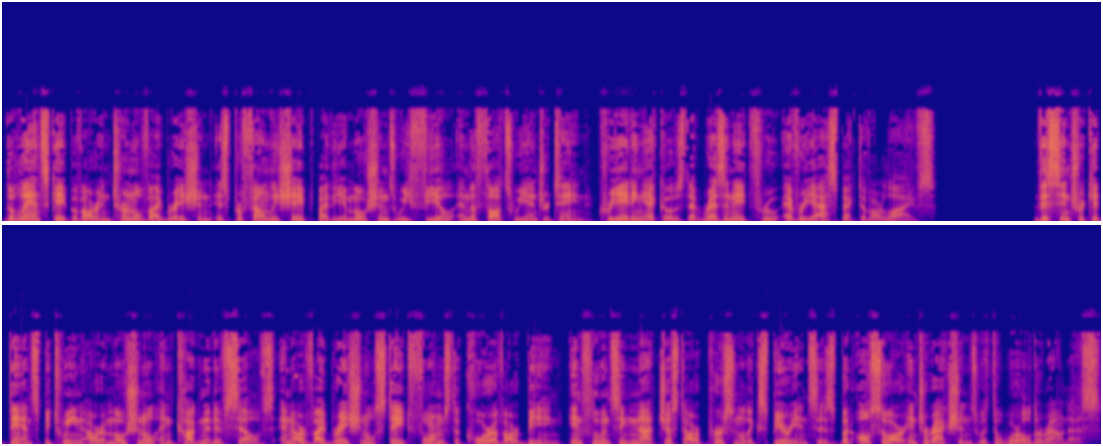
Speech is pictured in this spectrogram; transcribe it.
The landscape of our internal vibration is profoundly shaped by the emotions we feel and the thoughts we entertain, creating echoes that resonate through every aspect of our lives. This intricate dance between our emotional and cognitive selves and our vibrational state forms the core of our being, influencing not just our personal experiences but also our interactions with the world around us.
